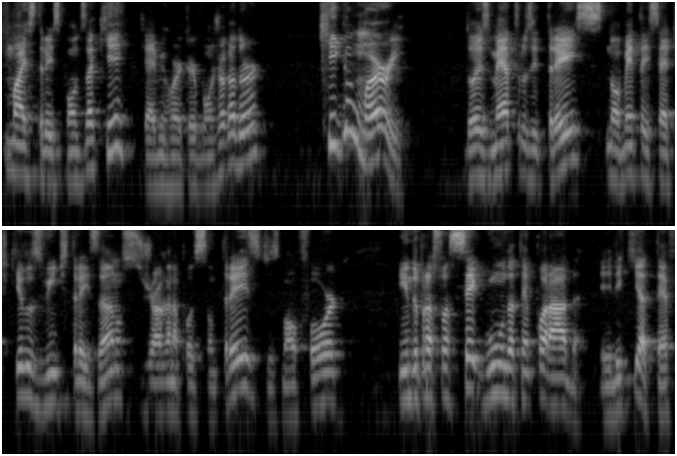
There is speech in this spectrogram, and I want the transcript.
mais três pontos aqui. Kevin Horter, bom jogador. Keegan Murray, 2 metros e 3, 97 quilos, 23 anos, joga na posição 3 de small forward, indo para sua segunda temporada. Ele que até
